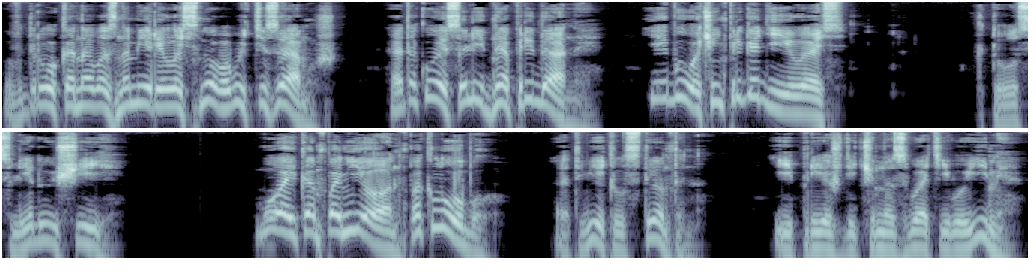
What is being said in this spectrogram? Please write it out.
Вдруг она вознамерилась снова выйти замуж, а такое солидное приданое ей бы очень пригодилось. Кто следующий? Мой компаньон по клубу, ответил Стентон, и прежде чем назвать его имя,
